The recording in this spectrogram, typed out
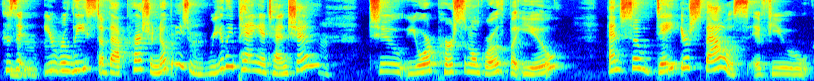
because mm-hmm. you're released of that pressure. Nobody's really paying attention mm. to your personal growth but you. And so date your spouse if you,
